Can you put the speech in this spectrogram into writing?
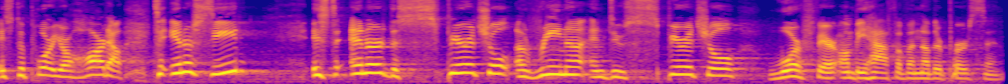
it's to pour your heart out. To intercede is to enter the spiritual arena and do spiritual warfare on behalf of another person.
